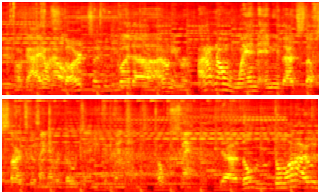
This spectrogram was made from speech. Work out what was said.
Okay, I don't know. Starts, I believe. But uh, I don't even. I don't know when any of that stuff starts because I never go to any conventions. Oh snap! yeah, the the one I would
